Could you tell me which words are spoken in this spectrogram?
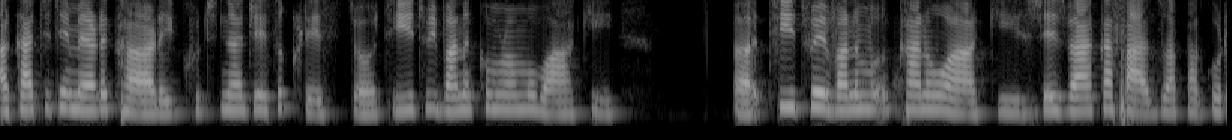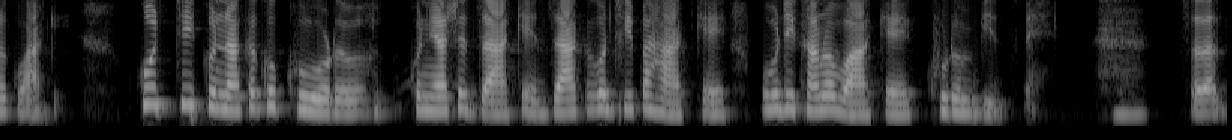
Akati te merikari, kutina Jesu Christo, ti tu ivana kumramawaki, titwe vanakanawaki, shezvaka fadzwa pakura kwake. Kuti kunaka kukuru, kunyasha dzake, dzaka kutipa hake, udikanwa wake, kurumbidzwe. So that's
